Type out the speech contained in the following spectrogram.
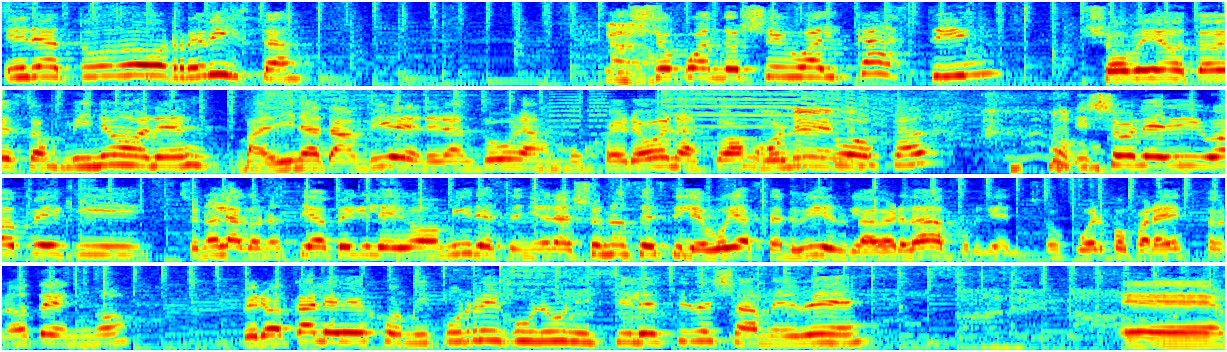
era todo revista. Y yo cuando llego al casting, yo veo todos esos minones, Marina también, eran todas unas mujeronas, todas voluptuosas. Y yo le digo a Pequi, yo no la conocía a Pequi, le digo, mire señora, yo no sé si le voy a servir, la verdad, porque yo cuerpo para esto no tengo, pero acá le dejo mi currículum y si le sirve ya me ve. Eh,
